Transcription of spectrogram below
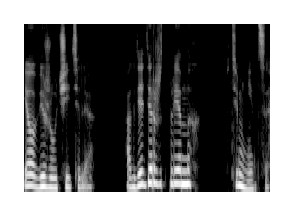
я увижу учителя. А где держит пленных? В темнице.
